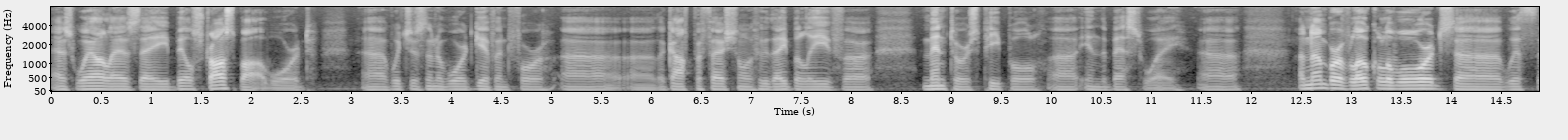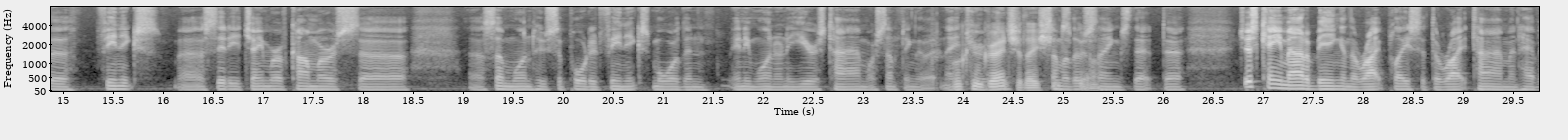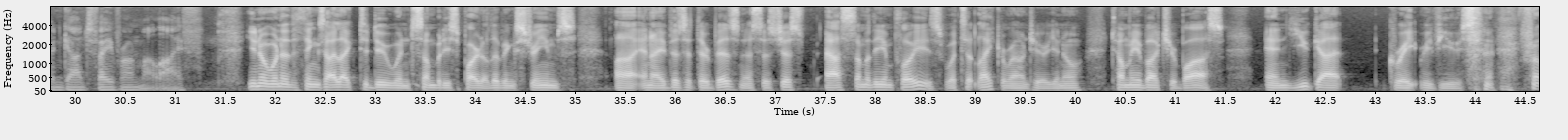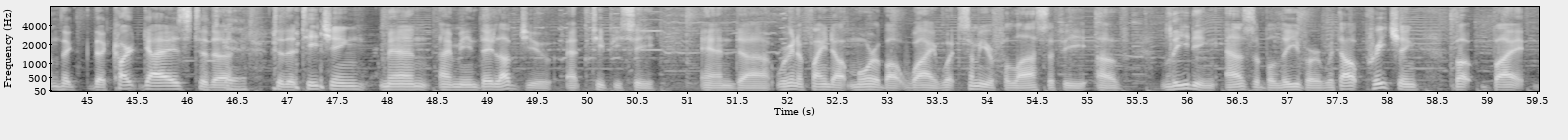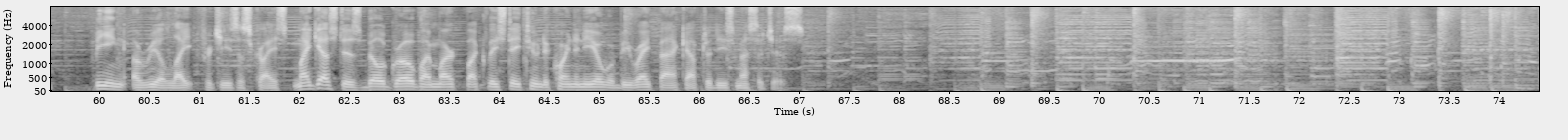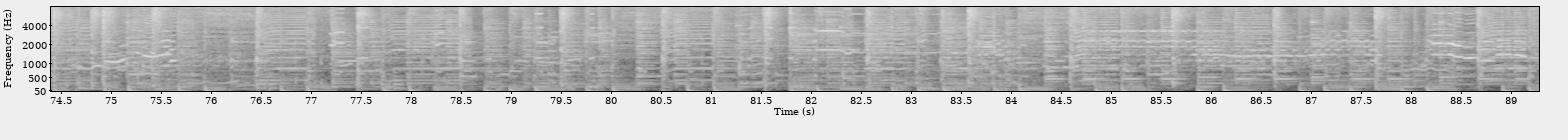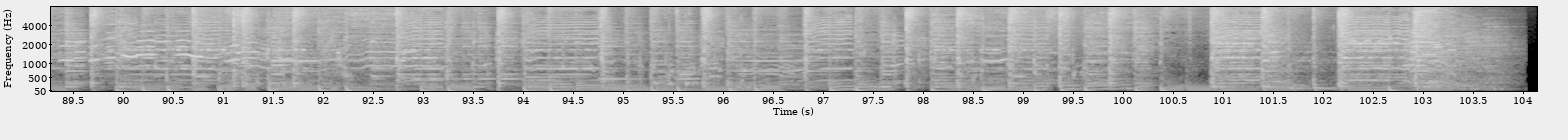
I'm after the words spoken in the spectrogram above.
as well as a Bill Strausbaugh Award, uh, which is an award given for uh, uh, the golf professional who they believe uh, mentors people uh, in the best way. a number of local awards with the Phoenix City Chamber of Commerce. someone who supported Phoenix more than anyone in a year's time, or something of that nature. Well, congratulations! Some of those Bill. things that just came out of being in the right place at the right time and having God's favor on my life. You know, one of the things I like to do when somebody's part of Living Streams uh, and I visit their business is just ask some of the employees, what's it like around here? You know, tell me about your boss. And you got great reviews from the, the cart guys to the to the teaching men. I mean, they loved you at TPC, and uh, we're going to find out more about why, what some of your philosophy of leading as a believer without preaching, but by being a real light for Jesus Christ. My guest is Bill Grove. I'm Mark Buckley. Stay tuned to Koinonia. We'll be right back after these messages.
